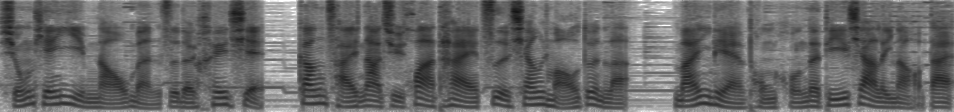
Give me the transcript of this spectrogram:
熊天一脑门子的黑线，刚才那句话太自相矛盾了，满脸通红的低下了脑袋。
